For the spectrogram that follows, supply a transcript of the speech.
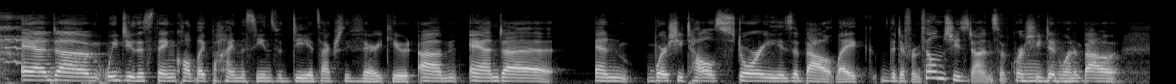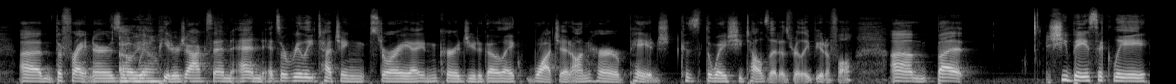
and um, we do this thing called like behind the scenes with D. It's actually very cute. Um, and uh, and where she tells stories about like the different films she's done. So of course she did one about um, the Frighteners Mm-hmm. Oh, with yeah. Peter Jackson, and it's a really touching story. I encourage you to go like watch it on her page because the way she tells it is really beautiful. Um, but she basically,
